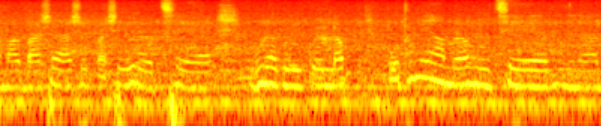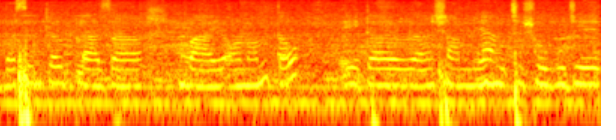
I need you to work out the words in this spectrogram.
আমার বাসার আশেপাশে হচ্ছে ঘোরাঘুরি করলাম। প্রথমে আমরা হচ্ছে the central plaza by Ananta. এইটার সামনে হচ্ছে সবুজের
